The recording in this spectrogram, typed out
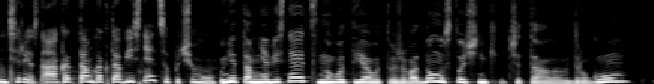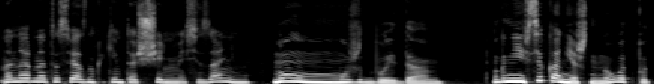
Интересно. А как, там как-то объясняется, почему? Нет, там не объясняется, но вот я вот уже в одном источнике читала, в другом. Ну, наверное, это связано с какими-то ощущениями, осязаниями. Ну, может быть, да. Ну, не все, конечно, но вот, вот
